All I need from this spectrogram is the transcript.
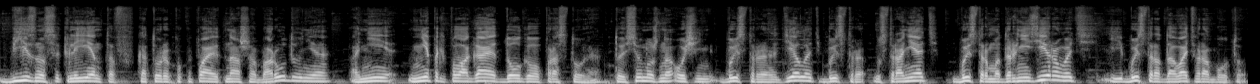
бизнесы клиентов, которые покупают наше оборудование, они не предполагают долгого простоя. То есть все нужно очень быстро делать, быстро устранять, быстро модернизировать и быстро отдавать в работу.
